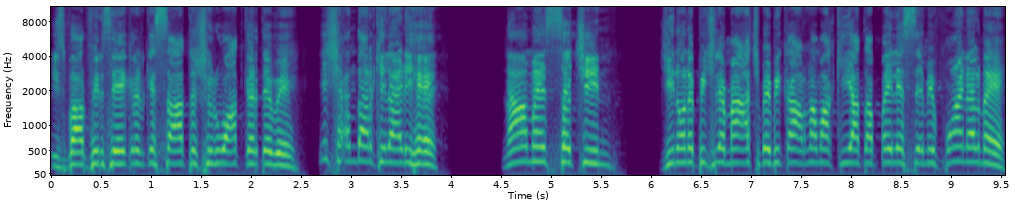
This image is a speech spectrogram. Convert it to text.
इस बार फिर से एक रन के साथ शुरुआत करते हुए ये शानदार खिलाड़ी है। नाम है सचिन, जिन्होंने पिछले मैच में भी कारनामा किया था पहले सेमीफाइनल में।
